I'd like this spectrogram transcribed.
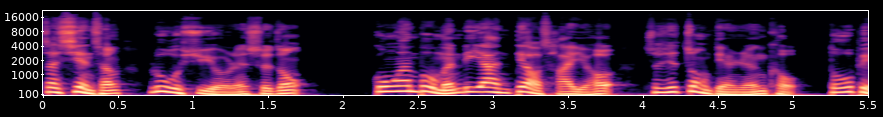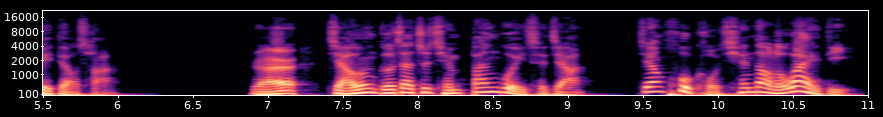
在县城陆续有人失踪，公安部门立案调查以后，这些重点人口都被调查。然而，贾文革在之前搬过一次家，将户口迁到了外地。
